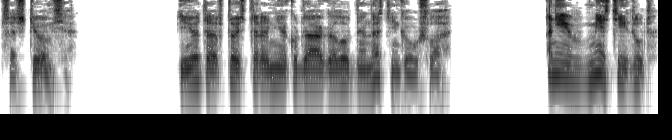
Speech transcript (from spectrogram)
Сочтемся. И это в той стороне, куда голодная Настенька ушла? Они вместе идут.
